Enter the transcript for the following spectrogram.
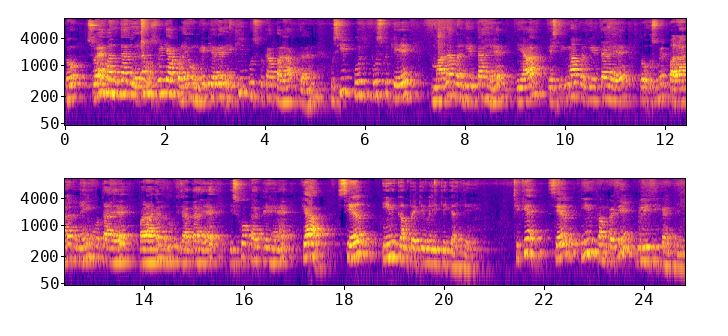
तो स्वयं बंधता जो है ना, उसमें क्या पढ़े होंगे कि अगर एक ही पुष्प का परागकण उसी पुष्प के मादा पर गिरता है या स्टिग्मा पर गिरता है तो उसमें परागन नहीं होता है परागन रुक जाता है। इसको कहते हैं, क्या? सेल्फ इनकम्पेटिबिलिटी कहते हैं। ठीक है? सेल्फ इनकम्पेटिबिलिटी कहते हैं।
